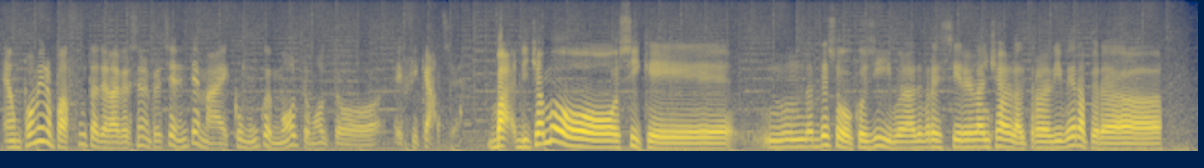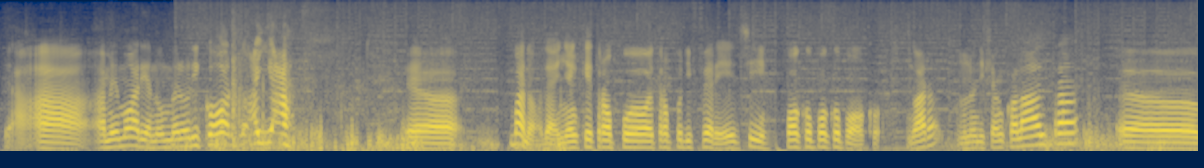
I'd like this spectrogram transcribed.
è un po' meno paffuta della versione precedente ma è comunque molto molto efficace. Bah, diciamo sì che adesso così me la dovresti rilanciare l'altra rivera per uh, a, a, memoria non me lo ricordo. Aia! Eh, ma no dai neanche troppo, troppo differenzi poco poco poco. Guarda una di fianco all'altra eh,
